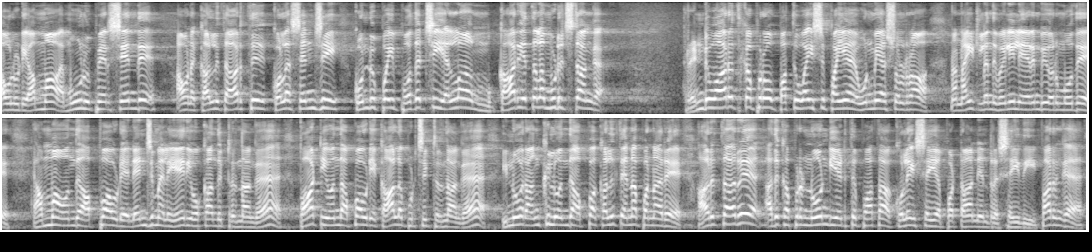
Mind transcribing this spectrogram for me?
அவளுடைய அம்மா மூணு பேர் சேர்ந்து அவனை கழுத்து அறுத்து கொலை செஞ்சு கொண்டு போய் புதைச்சி எல்லாம் காரியத்தெல்லாம் முடிச்சிட்டாங்க. ரெண்டு வாரத்துக்கு அப்புறம் பத்து வயசு பையன் உண்மையாக சொல்கிறான் நான் நைட்லேருந்து வெளியில் இறம்பி வரும்போது அம்மா வந்து அப்பாவுடைய நெஞ்சு மேலே ஏறி உக்காந்துட்டு இருந்தாங்க. பாட்டி வந்து அப்பாவுடைய காலை பிடிச்சிக்கிட்டு இருந்தாங்க. இன்னொரு அங்கிள் வந்து அப்பா கழுத்தை என்ன பண்ணாரு? அறுத்தாரு. அதுக்கப்புறம் நோண்டி எடுத்து பார்த்தா கொலை செய்யப்பட்டான் என்ற செய்தி. பாருங்க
